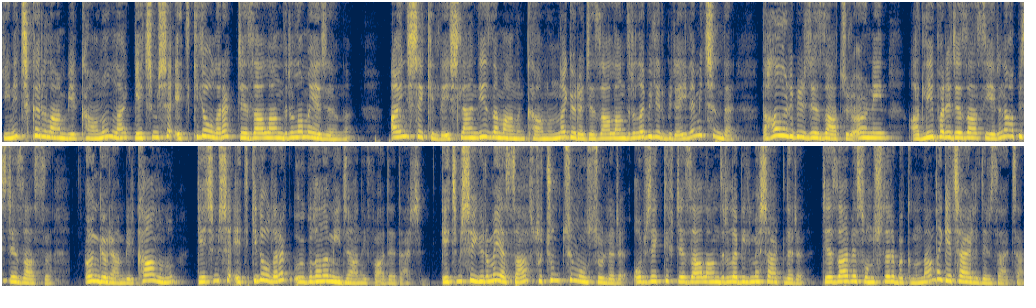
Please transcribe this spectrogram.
yeni çıkarılan bir kanunla geçmişe etkili olarak cezalandırılamayacağını, aynı şekilde işlendiği zamanın kanununa göre cezalandırılabilir bir eylem için de daha ağır bir ceza türü örneğin adli para cezası yerine hapis cezası öngören bir kanunun geçmişe etkili olarak uygulanamayacağını ifade eder. Geçmişe yürüme yasağı suçun tüm unsurları, objektif cezalandırılabilme şartları, ceza ve sonuçları bakımından da geçerlidir zaten.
